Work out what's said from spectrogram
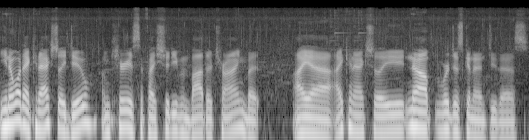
You know what I could actually do? I'm curious if I should even bother trying, but I uh, I can actually... No, we're just going to do this.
